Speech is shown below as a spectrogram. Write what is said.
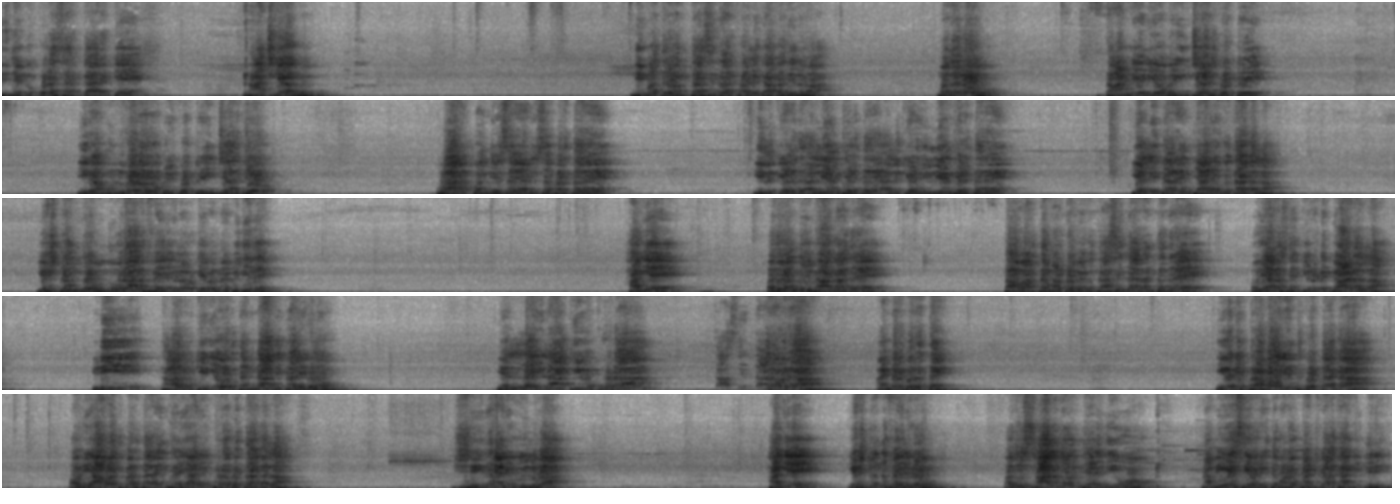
ನಿಜಕ್ಕೂ ಕೂಡ ಸರ್ಕಾರಕ್ಕೆ ನಾಚಿಕೆ ಆಗಬೇಕು. ನಿಮ್ಮ ಹತ್ರ ಒಂದು ತಹಸೀಲ್ದಾರ್ ಕೊಡ್ಲಿಕ್ಕೆ ಆಗೋದಿಲ್ವಾ? ಮೊದಲು ದಾಂಡೇಲಿ ಒಬ್ರಿಗೆ ಇನ್ಚಾರ್ಜ್ ಕೊಟ್ರಿ. ಈಗ ಮುಂಡ್ಗೋಡವ್ರು ಒಬ್ರಿಗೆ ಕೊಟ್ರಿ ಇನ್ಚಾರ್ಜು. ವಾರಕ್ಕೆ ಒಂದ್ ದಿವಸ, ಎರಡು ದಿವಸ ಬರ್ತಾರೆ. ಇಲ್ಲಿ ಕೇಳಿದ್ರೆ ಅಲ್ಲಿ ಅಂತ ಹೇಳ್ತಾರೆ, ಅಲ್ಲಿ ಕೇಳಿದ್ರೆ ಇಲ್ಲಿ ಅಂತ ಹೇಳ್ತಾರೆ. ಎಲ್ಲಿದ್ದಾರೆ ಅಂತ ಯಾರಿಗೂ ಗೊತ್ತಾಗಲ್ಲ. ಎಷ್ಟೊಂದು ನೂರಾರು ಫೈಲ್ಗಳು ಟೇಬಲ್ ಮೇಲೆ ಬಿದ್ದಿದೆ. ಹಾಗೆ ಅದು ಒಂದು ವಿಭಾಗ ಆದ್ರೆ ತಾವು ಅರ್ಥ ಮಾಡ್ಕೊಳ್ಬೇಕು. ತಹಸೀಲ್ದಾರ್ ಅಂತಂದ್ರೆ ಅವ್ರು ಯಾರೋ ಸೆಕ್ಯೂರಿಟಿ ಗಾರ್ಡ್ ಅಲ್ಲ. ಇಡೀ ತಾಲೂಕಿಗೆ ಅವರು ದಂಡಾಧಿಕಾರಿಗಳು. ಎಲ್ಲ ಇಲಾಖೆಯು ಕೂಡ ತಹಸೀಲ್ದಾರ್ ಅವರ ಅಂಡರ್ ಬರುತ್ತೆ. ಈಗ ನೀವು ಪ್ರಭಾರಿ ಅಂತ ಕೊಟ್ಟಾಗ ಅವ್ರು ಯಾವತ್ತು ಬರ್ತಾರೆ ಅಂತ ಹೇಳಿ ಯಾರಿಗೂ ಕೂಡ ಗೊತ್ತಾಗಲ್ಲ. ಶ್ರೀಧರ್ ಯಾರಿಗೂ ಇಲ್ವಾ? ಹಾಗೆ ಎಷ್ಟೊಂದು ಫೈಲ್ಗಳು. ಅದು ಸಾಲದು ಅಂತ ಹೇಳಿ ನೀವು ನಮ್ಮ ಎ ಸಿ ಅವರಿಗೆ ತಗೊಂಡು ಭಟ್ಕಳಕ್ಕೆ ಹಾಕಿದ್ದೀರಿ.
